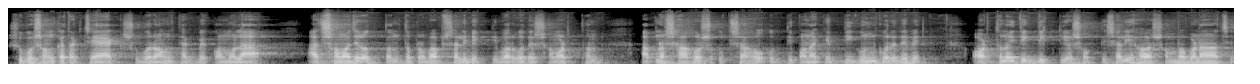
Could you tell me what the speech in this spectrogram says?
শুভ সংখ্যা থাকছে এক, শুভ রং থাকবে কমলা। আজ সমাজের অত্যন্ত প্রভাবশালী ব্যক্তিবর্গদের সমর্থন, আপনার সাহস, উৎসাহ, উদ্দীপনাকে দ্বিগুণ করে দেবে। অর্থনৈতিক দিকটিও শক্তিশালী হওয়ার সম্ভাবনা আছে।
